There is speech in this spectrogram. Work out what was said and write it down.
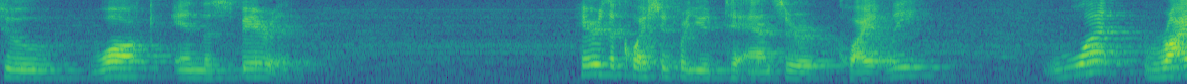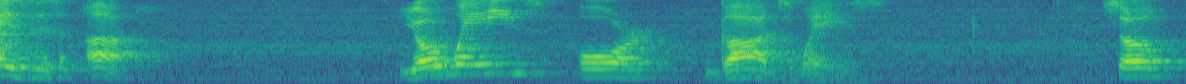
to walk in the Spirit. Here's a question for you to answer quietly What rises up, your ways or God's ways? So,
